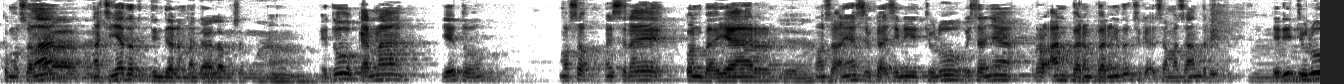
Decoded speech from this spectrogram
ke musola, ya. ngajinya tetap di dalam Di lagi. dalam semua. Nah, itu karena yaitu masuk istilahnya kon bayar Iya. masuknya juga sini dulu istilahnya roan bareng-bareng itu juga sama santri Hmm. jadi dulu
